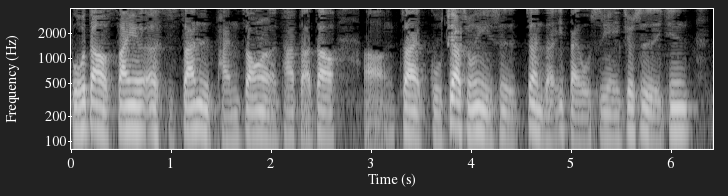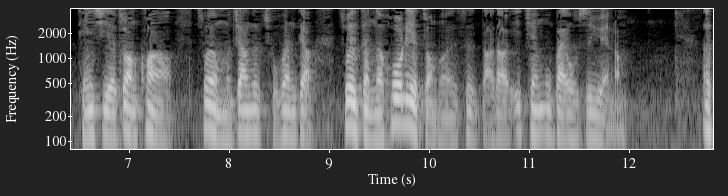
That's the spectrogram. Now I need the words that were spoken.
不过到三月二十三日盘中了，它达到啊在股价损益是正的一百五十元，也就是已经填息的状况啊，所以我们将是处分掉，所以整个获利总和是达到一千五百五十元了。呃，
